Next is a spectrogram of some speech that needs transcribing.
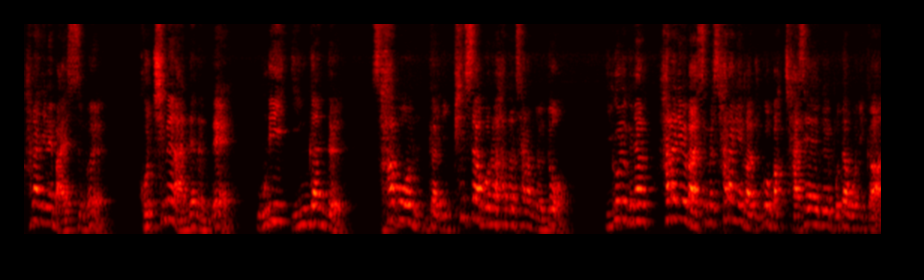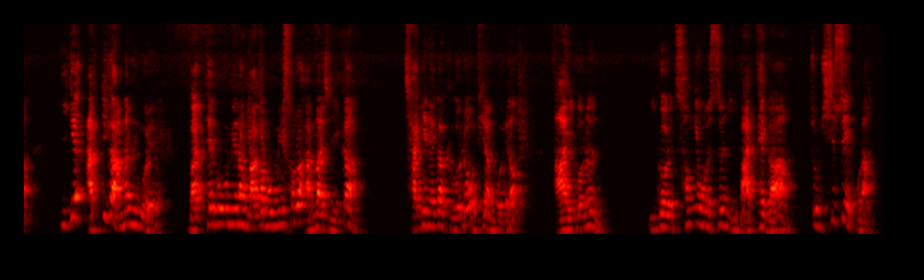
하나님의 말씀을 고치면 안 되는데 우리 인간들 사본 그러니까 이 필사본을 하던 사람들도 이거를 그냥 하나님의 말씀을 사랑해 가지고 막 자세하게 보다 보니까 이게 앞뒤가 안 맞는 거예요. 마태복음이랑 마가복음이 서로 안 맞으니까 자기네가 그거를 어떻게 한 거예요? 아 이거는 이거 성경을 쓴 이 마태가 좀 실수했구나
